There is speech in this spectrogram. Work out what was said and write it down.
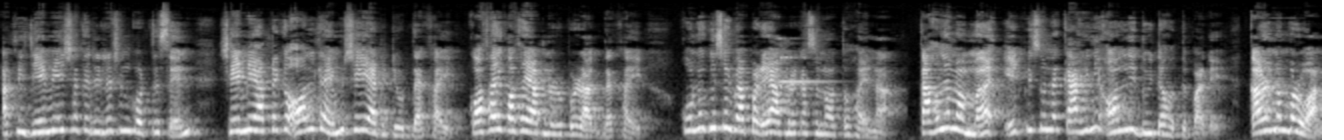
আপনি যে মেয়ের সাথে রিলেশন করতেছেন, সেই মেয়ে আপনাকে অল টাইম সেই অ্যাটিটিউড দেখায়। কথায় কথায় আপনার উপর রাগ দেখায়। কোনো কিছুর ব্যাপারে আপনার কাছে নত হয় না। তাহলে মাম্মা, এর পিছনে কাহিনী অনলি দুইটা হতে পারে। কারণ নাম্বার ওয়ান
